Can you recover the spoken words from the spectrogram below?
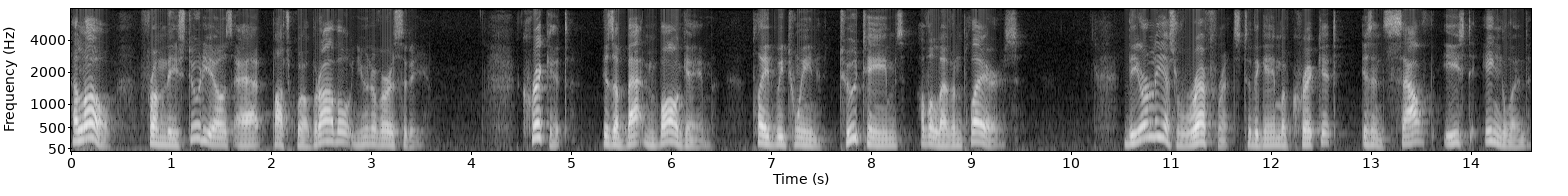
Hello from the studios at Pascual Bravo University. Cricket is a bat and ball game played between two teams of 11 players. The earliest reference to the game of cricket is in southeast England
